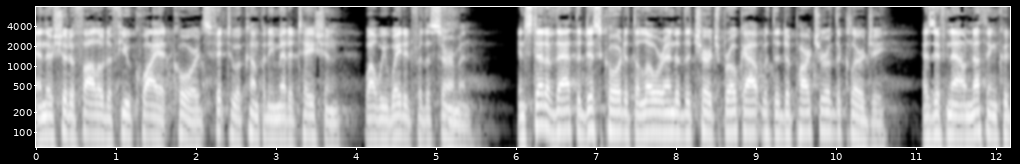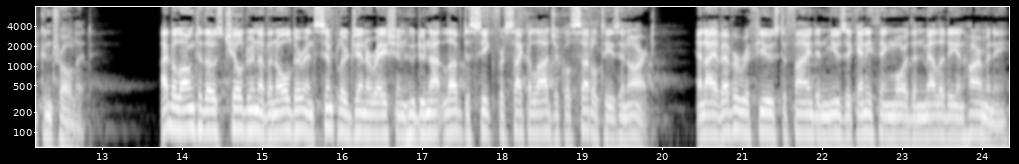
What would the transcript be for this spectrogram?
and there should have followed a few quiet chords fit to accompany meditation while we waited for the sermon. Instead of that, the discord at the lower end of the church broke out with the departure of the clergy, as if now nothing could control it. I belong to those children of an older and simpler generation who do not love to seek for psychological subtleties in art, and I have ever refused to find in music anything more than melody and harmony.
